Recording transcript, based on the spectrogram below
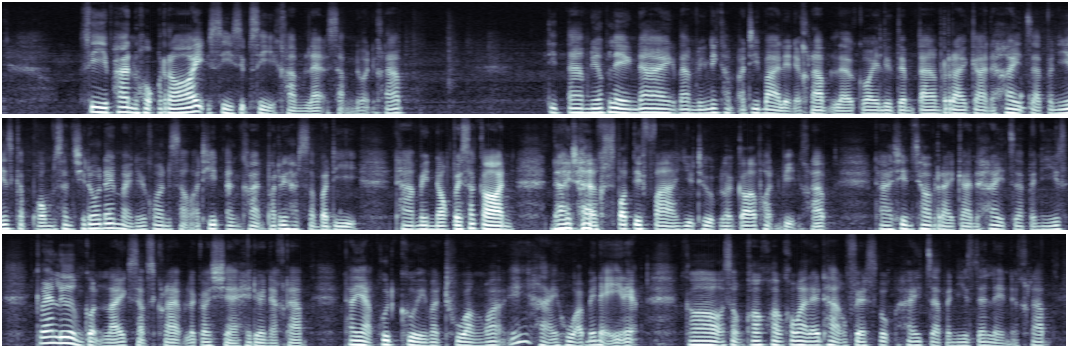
4,644 คำและสำนวนครับ ติดตามเนื้อเพลงได้ตามลิงก์ในคำอธิบายเลยนะครับ แล้วก็อย่าลืมติดตามรายการ Hi Japanese กับผมซันชิโร่ได้ใหม่ในวันเสาร์อาทิตย์อังคารพฤหัสบดี ถ้าไม่น็อกไปซะก่อน ได้ทาง Spotify YouTube แล้วก็ Podbean ครับ ถ้าชื่นชอบรายการ Hi Japanese ก็อย่าลืมกดไลค์ Subscribe แล้วก็แชร์ให้ด้วยนะครับ ถ้าอยากพูดคุยมาทวงว่าเอ๊ะหายหัวไปไหนเนี่ยก็ส่งข้อความเข้ามาได้ทาง Facebook Hi Japanese ได้เลยนะครับ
